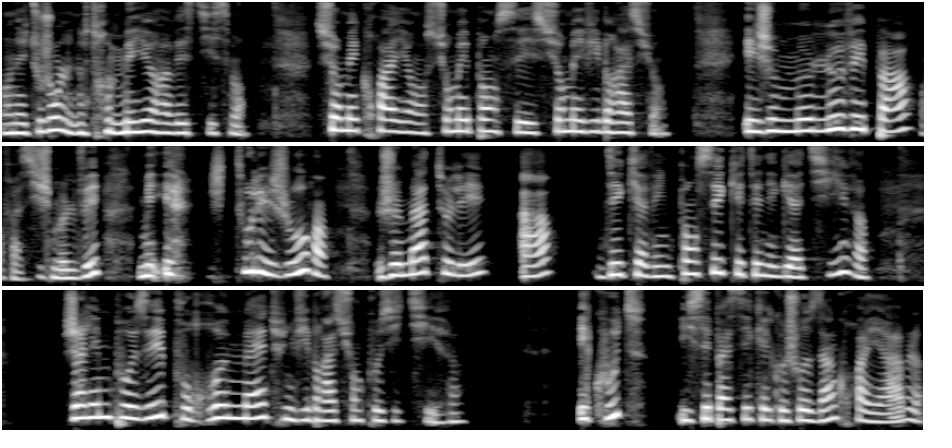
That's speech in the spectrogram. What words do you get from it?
On est toujours notre meilleur investissement. Sur mes croyances, sur mes pensées, sur mes vibrations. Et je ne me levais pas, enfin si je me levais, mais tous les jours, je m'attelais à, dès qu'il y avait une pensée qui était négative, j'allais me poser pour remettre une vibration positive. Écoute, il s'est passé quelque chose d'incroyable,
